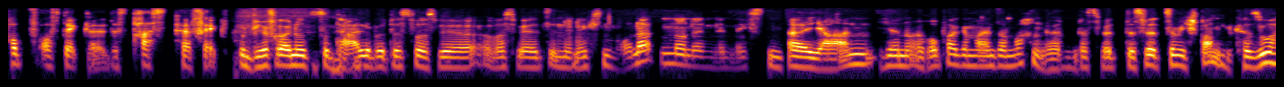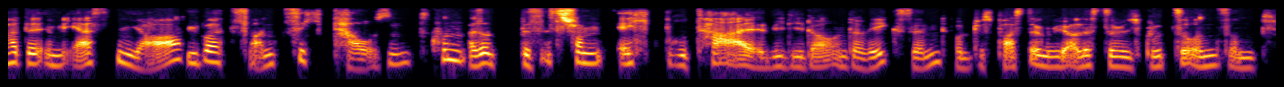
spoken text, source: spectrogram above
Topf auf Deckel, das passt perfekt. Und wir freuen uns total über das, was wir, was wir jetzt in den nächsten Monaten und in den nächsten äh, Jahren hier in Europa gemeinsam machen werden. Das wird, das wird ziemlich spannend. Kazoo hatte im ersten Jahr über 20.000 Kunden. Also das ist schon echt brutal, wie die da unterwegs sind. Und das passt irgendwie alles ziemlich gut zu uns. Und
